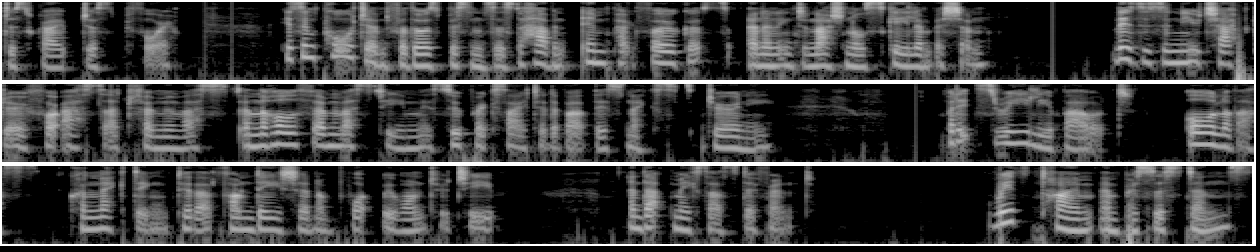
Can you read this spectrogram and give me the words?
described just before. It's important for those businesses to have an impact focus and an international scale ambition. This is a new chapter for us at Feminvest, and the whole Feminvest team is super excited about this next journey. But it's really about all of us connecting to that foundation of what we want to achieve. And that makes us different. With time and persistence,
